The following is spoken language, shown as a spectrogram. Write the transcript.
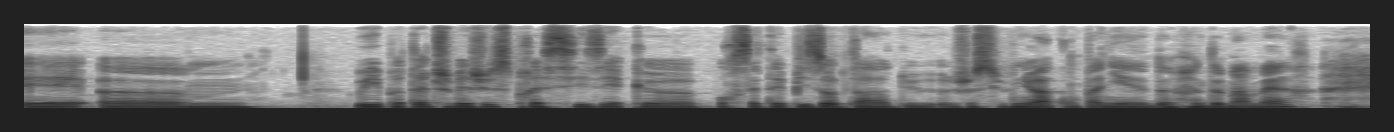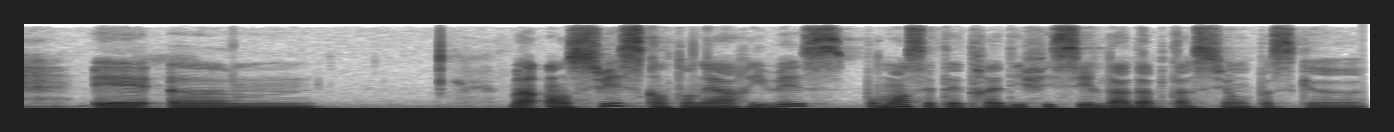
Et oui, peut-être je vais juste préciser que pour cet épisode-là, je suis venue accompagnée de, de ma mère. Et bah, en Suisse, quand on est arrivé, pour moi, c'était très difficile d'adaptation parce que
